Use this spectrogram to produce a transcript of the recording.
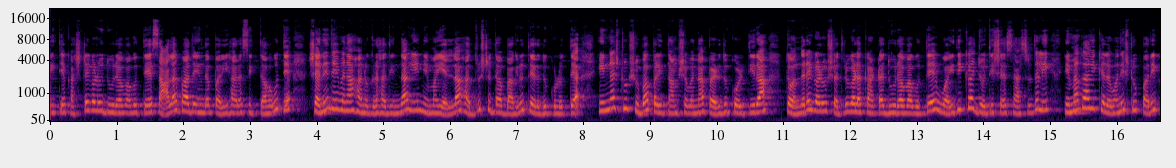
ರೀತಿಯ ಕಷ್ಟಗಳು ದೂರವಾಗುತ್ತೆ. ಸಾಲ ಬಾಧೆಯಿಂದ ಪರಿಹಾರ ಸಿಗ್ತಾ ಹೋಗುತ್ತೆ ಶನಿದೇವನ ಅನುಗ್ರಹದಿಂದಾಗಿ ನಿಮ್ಮ ಎಲ್ಲ ಅದೃಷ್ಟದ ಬಾಗಿಲು ತೆರೆದುಕೊಳ್ಳುತ್ತೆ. ಇನ್ನಷ್ಟು ಶುಭ ಫಲಿತಾಂಶವನ್ನು ಪಡೆದುಕೊಳ್ತೀರಾ? ತೊಂದರೆಗಳು ಶತ್ರುಗಳ ಕಾಟ ದೂರವಾಗುತ್ತೆ. ವೈದಿಕ ಜ್ಯೋತಿಷ್ಯ ಶಾಸ್ತ್ರದಲ್ಲಿ ನಿಮಗಾಗಿ ಕೆಲವೊಂದಿಷ್ಟು ಪರಿಹ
